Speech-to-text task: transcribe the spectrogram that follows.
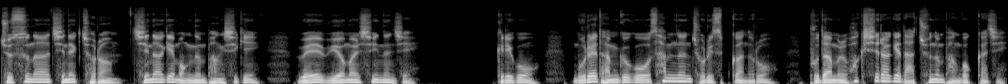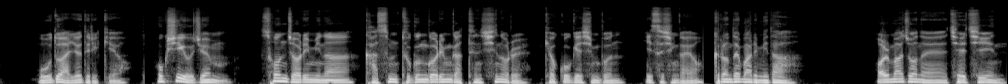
주스나 진액처럼 진하게 먹는 방식이 왜 위험할 수 있는지, 그리고 물에 담그고 삶는 조리 습관으로 부담을 확실하게 낮추는 방법까지 모두 알려드릴게요. 혹시 요즘 손 저림이나 가슴 두근거림 같은 신호를 겪고 계신 분 있으신가요? 그런데 말입니다. 얼마 전에 제 지인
